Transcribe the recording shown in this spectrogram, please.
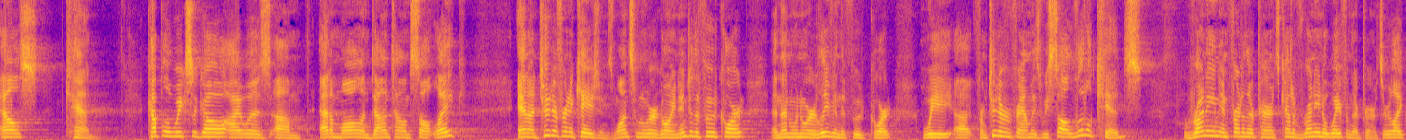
else can. A couple of weeks ago, I was um, at a mall in downtown Salt Lake and on two different occasions, once when we were going into the food court, and then when we were leaving the food court, we, uh, from two different families, we saw little kids running in front of their parents, kind of running away from their parents. They're like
